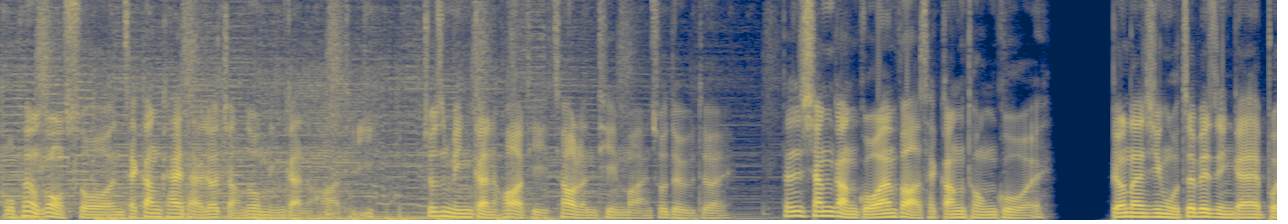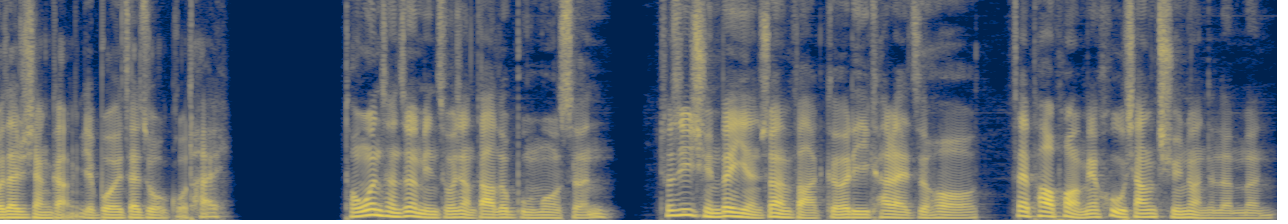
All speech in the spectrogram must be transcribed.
我朋友跟我说，你才刚开台就要讲这么敏感的话题，就是敏感的话题才有人听嘛，你说对不对？但是香港国安法才刚通过，诶，不用担心，我这辈子应该不会再去香港，也不会再做国台。同温层这个名词，我想大家都不陌生，就是一群被演算法隔离开来之后，在泡泡里面互相取暖的人们，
